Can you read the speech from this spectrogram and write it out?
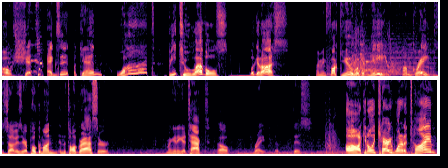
Oh shit. Exit? Again? What? B2 levels? Look at us. I mean, fuck you. Look at me. I'm great. So, is there a Pokemon in the tall grass or am I gonna get attacked? Oh, right. Uh, this. Oh, I can only carry one at a time?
